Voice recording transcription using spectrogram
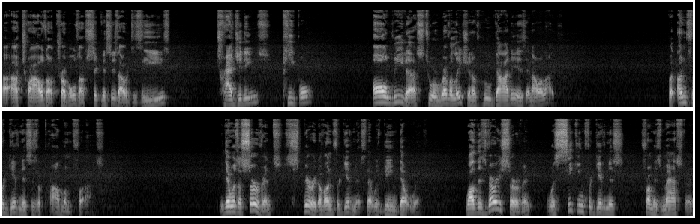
uh, our trials, our troubles, our sicknesses, our disease, tragedies, people, all lead us to a revelation of who God is in our life. But unforgiveness is a problem for us. There was a servant spirit of unforgiveness that was being dealt with. While this very servant was seeking forgiveness from his master,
